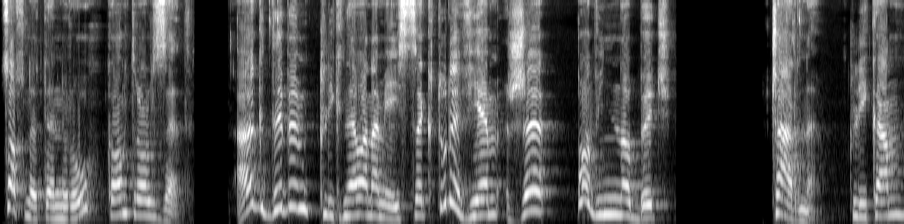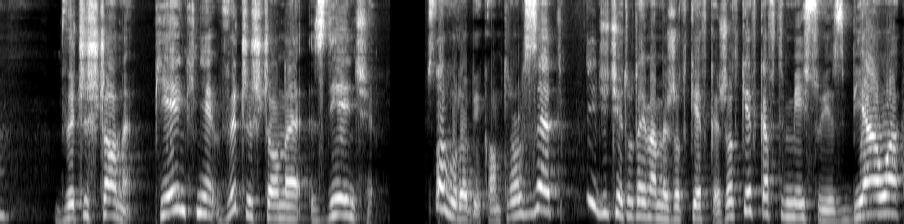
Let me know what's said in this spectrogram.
Cofnę ten ruch, Ctrl Z. A gdybym kliknęła na miejsce, które wiem, że powinno być czarne, klikam wyczyszczone. Pięknie wyczyszczone zdjęcie. Znowu robię Ctrl Z. Widzicie, tutaj mamy rzodkiewkę. Rzodkiewka w tym miejscu jest biała.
